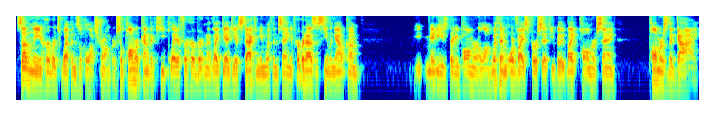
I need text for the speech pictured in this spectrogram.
suddenly Herbert's weapons look a lot stronger. So Palmer kind of a key player for Herbert, and I like the idea of stacking him with him, saying if Herbert has a ceiling outcome, maybe he's bringing Palmer along with him, or vice versa. If you really like Palmer, saying Palmer's the guy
